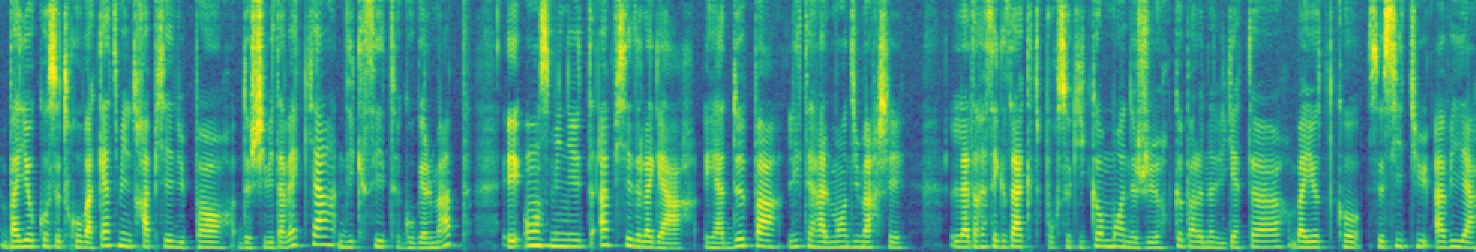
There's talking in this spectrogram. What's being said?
Baiocco se trouve à 4 minutes à pied du port de Civitavecchia, Dixit Google Maps, et 11 minutes à pied de la gare, et à deux pas littéralement du marché. L'adresse exacte pour ceux qui, comme moi, ne jurent que par le navigateur, Bayotko se situe à Via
